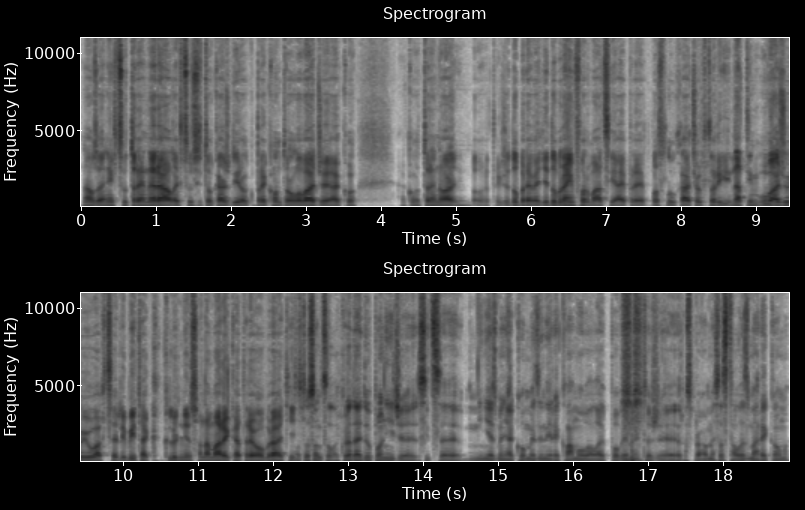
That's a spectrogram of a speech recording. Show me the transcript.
naozaj nechcú trénera, ale chcú si to každý rok prekontrolovať, že ako, ako trénovali. Takže dobré vedieť, dobrá informácia aj pre poslucháčov, ktorí nad tým uvažujú a chceli by, tak kľudne sa na Mareka treba obrátiť. No to som chcel akurát aj doplniť, že síce my nie sme nejako obmedzení reklamou, ale povieme to, že rozprávame sa stále s Marekom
